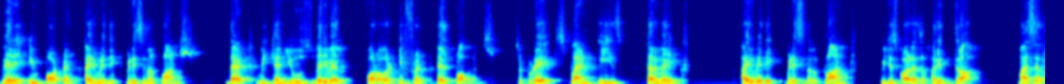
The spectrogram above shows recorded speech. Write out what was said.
very important Ayurvedic medicinal plants that we can use very well for our different health problems. So, today's plant is turmeric Ayurvedic medicinal plant which is called as a Haridra. Myself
